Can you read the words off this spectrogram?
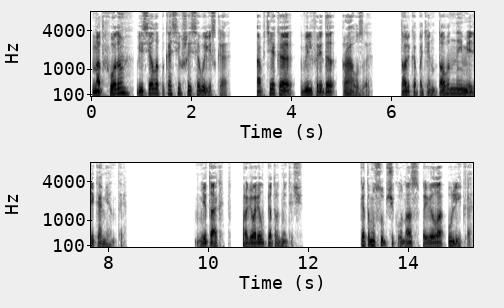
Над входом висела покосившаяся вывеска «Аптека Вильфрида Рауза. Только патентованные медикаменты». «Итак», — проговорил Петр Дмитриевич, — «к этому супчику нас привела улика».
